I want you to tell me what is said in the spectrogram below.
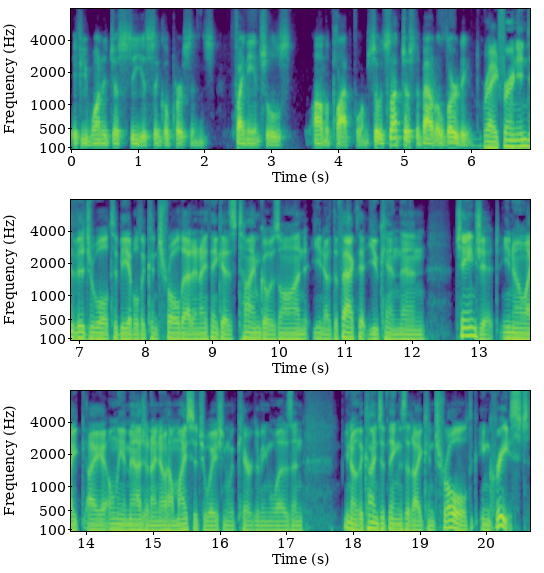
if you want to just see a single person's financials on the platform. So it's not just about alerting. Right. For an individual to be able to control that. And I think as time goes on, you know, the fact that you can then change it. You know, I I only imagine I know how my situation with caregiving was and you know, the kinds of things that I controlled increased.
